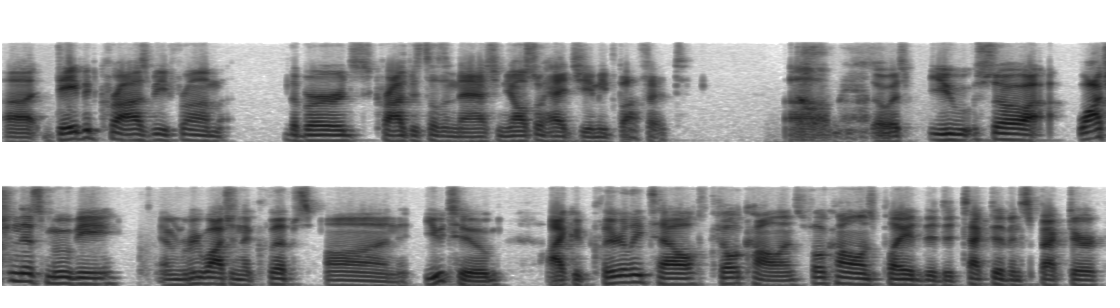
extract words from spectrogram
uh, David Crosby from The Byrds, Crosby, Stills and Nash, and you also had Jimmy Buffett. Oh Um, man. so it's you. So uh, watching this movie and rewatching the clips on YouTube, I could clearly tell Phil Collins. Phil Collins played the detective inspector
